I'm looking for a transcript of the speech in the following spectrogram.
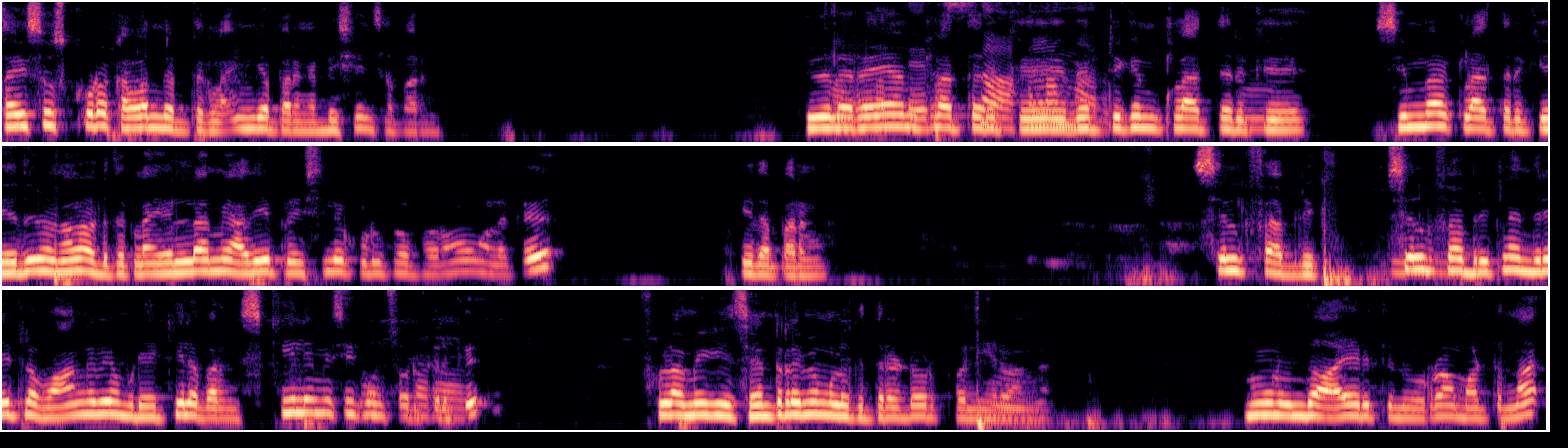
சைஸஸ் கூட கலந்து எடுத்துக்கலாம். இங்கே பாருங்க டிசைன்ஸை பாருங்க. இதில் ரேயான் கிளாத் இருக்கு அகலமா இருக்கு. வெர்டிகன் கிளாத் இருக்கு சிம்மர் கிளாத் இருக்கு எது வேணாலும் எடுத்துக்கலாம். எல்லாமே அதே ப்ரைஸ்லேயே கொடுக்க போகிறோம் உங்களுக்கு. இதை பாருங்க. சில்க் ஃபேப்ரிக் சில்க் ஃபேப்ரிக்ல இந்த ரேட்ல வாங்கவே முடியாது. கீழே பாருங்க. கீழேயுமே சீக்வன்ஸ் ஒர்க் இருக்கு. ஃபுல்லாமே சென்டரையுமே உங்களுக்கு த்ரெட் ஒர்க் பண்ணிடுவாங்க. மூணு வந்து ஆயிரத்தி நூறுரூவா மட்டும்தான்.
